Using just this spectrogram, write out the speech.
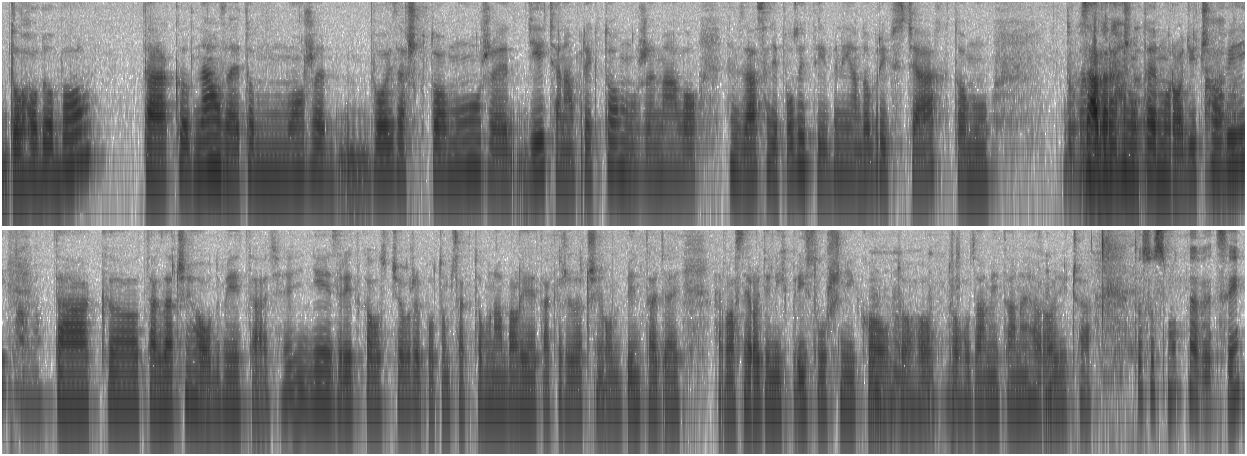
dlhodobo, tak naozaj to môže dôjsť až k tomu, že dieťa napriek tomu, že malo v zásade pozitívny a dobrý vzťah k tomu zavrhnutému rodičovi, áno, áno. Tak, e, tak začne ho odmietať. Nie je zriedkavosťou, že potom sa k tomu nabali aj také, že začne odmietať aj, aj vlastne rodinných príslušníkov uh-huh, toho, uh-huh. toho zamietaného uh-huh. rodiča. To sú smutné veci,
